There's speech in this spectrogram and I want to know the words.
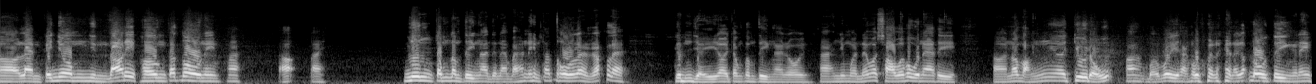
uh, làm cái nhôm nhìn đó đẹp hơn Tato anh em ha. Đó đây. Nhưng trong tầm tiền này thì này bạn anh em Tato là rất là kinh dị rồi trong tầm tiền này rồi ha. Nhưng mà nếu mà so với Huawei thì uh, nó vẫn chưa đủ ha, bởi vì thằng này nó gấp đôi tiền anh em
